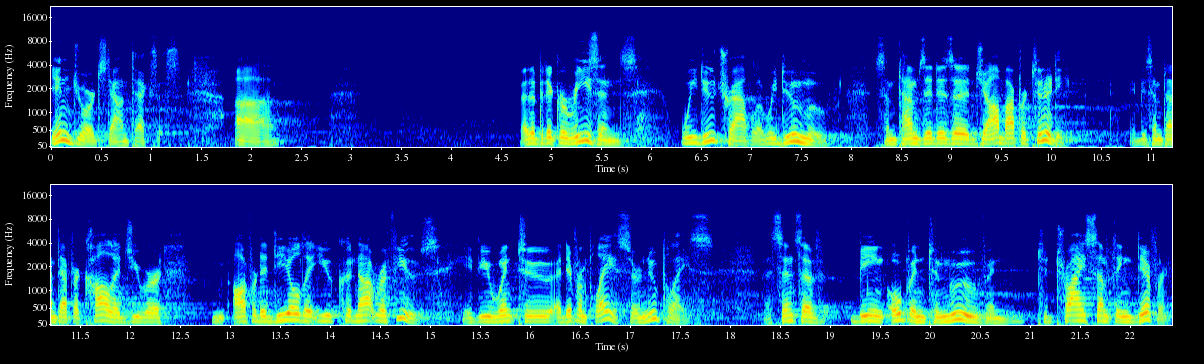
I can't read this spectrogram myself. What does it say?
in Georgetown, Texas. Uh, other particular reasons we do travel or we do move. Sometimes it is a job opportunity. Maybe sometimes after college you were offered a deal that you could not refuse if you went to a different place or a new place. A sense of being open to move and to try something different.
